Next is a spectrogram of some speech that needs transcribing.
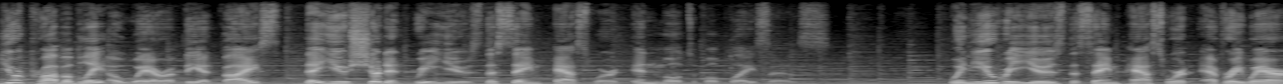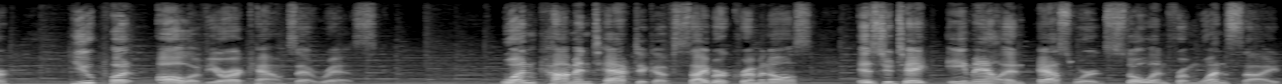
You're probably aware of the advice that you shouldn't reuse the same password in multiple places. When you reuse the same password everywhere, you put all of your accounts at risk. One common tactic of cybercriminals is to take email and passwords stolen from one site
